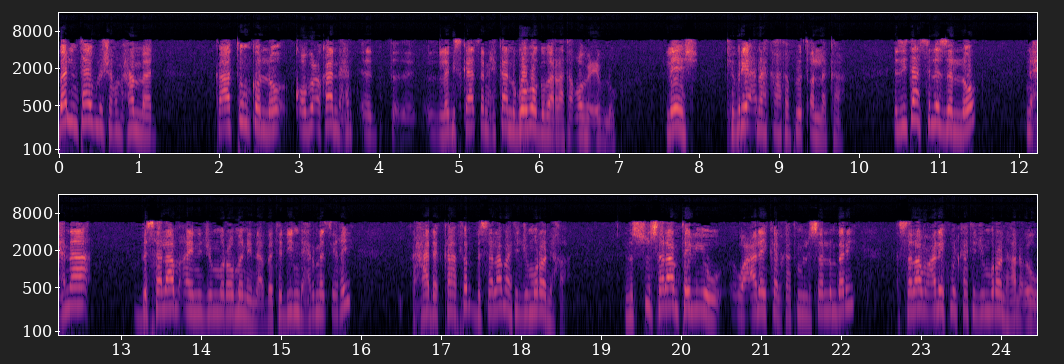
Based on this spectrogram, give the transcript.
بل انت يبلو شيخ محمد كاتون ካብኣቱ ከሎ ቆቡዕካ ለቢስካ ፅኒሕካ ንጎቦ ግበራታ ቆቡዕ ይብሉ ሌሽ ክብርያእናካ ከተፍልጦ ኣለካ እዚታት ስለ ዘሎ ንሕና ብሰላም ኣይንጅምሮምን ኢና በቲ ዲን ድሕር መፅኺ ንሓደ ካፍር ብሰላም ኣይትጅምሮን ኢኻ ንሱ ሰላም ተልዩ ወዓለይከ ልካ ትምልሰሉ እምበሪ ኣሰላሙ ዓለይኩም ኢልካ ትጅምሮን ኢኻ ንዕው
